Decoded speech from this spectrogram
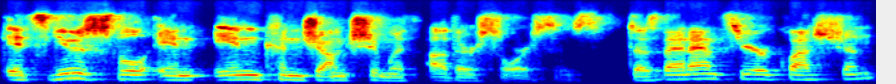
it's useful in, in conjunction with other sources. Does that answer your question?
